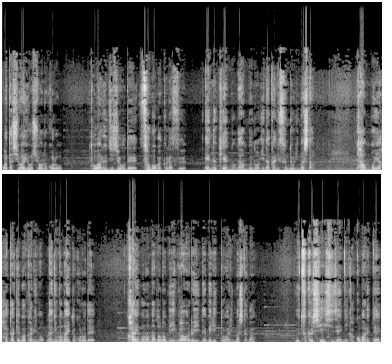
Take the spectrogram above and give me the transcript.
私は幼少の頃、とある事情で祖母が暮らす N 県の南部の田舎に住んでおりました。田んぼや畑ばかりの何もないところで、買い物などの便が悪いデメリットはありましたが、美しい自然に囲まれて、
